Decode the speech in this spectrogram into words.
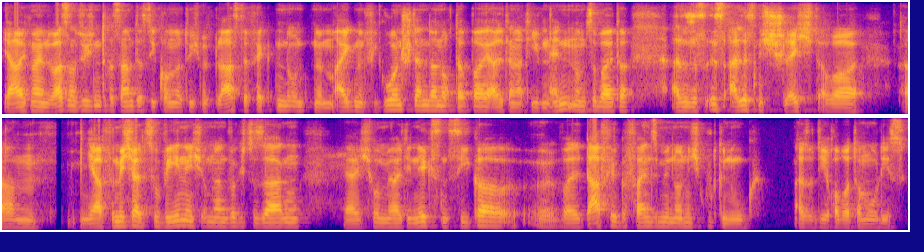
Ja, ich meine, was natürlich interessant ist, die kommen natürlich mit Blasteffekten und einem eigenen Figurenständer noch dabei, alternativen Händen und so weiter. Also das ist alles nicht schlecht, aber ähm, ja, für mich halt zu wenig, um dann wirklich zu sagen, ja, ich hole mir halt die nächsten Seeker, äh, weil dafür gefallen sie mir noch nicht gut genug. Also die Roboter-Modis.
